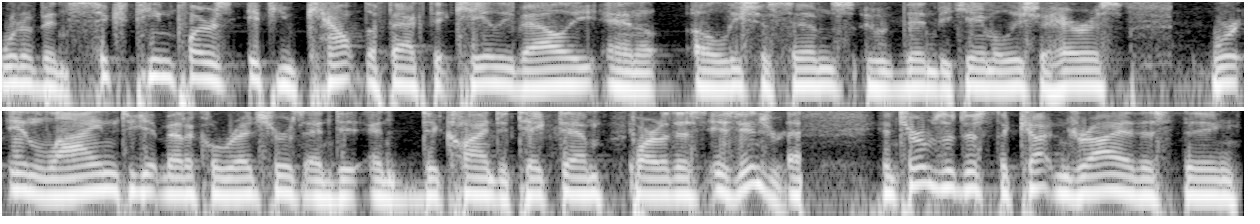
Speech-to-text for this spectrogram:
would have been 16 players if you count the fact that Kaylee Valley and Alicia Sims, who then became Alicia Harris, were in line to get medical red shirts and, de- and declined to take them. Part of this is injury. In terms of just the cut and dry of this thing,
